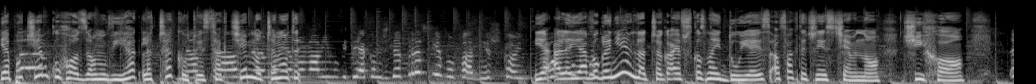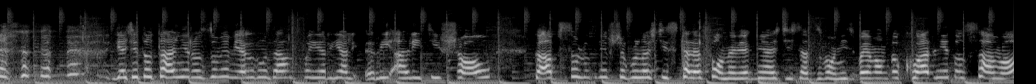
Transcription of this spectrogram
Ja po ciemku chodzę. On mówi, jak, dlaczego? Tu jest tak ciemno, czemu ty... Mama mi mówi, ty jakąś depresję popadniesz w końcu. Ja, ale ja w ogóle nie wiem dlaczego, a ja wszystko znajduję. Jest, a faktycznie jest ciemno, cicho. Ja cię totalnie rozumiem, jak oglądałam twoje reali- reality show, to absolutnie w szczególności z telefonem, jak miałaś dziś zadzwonić, bo ja mam dokładnie to samo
